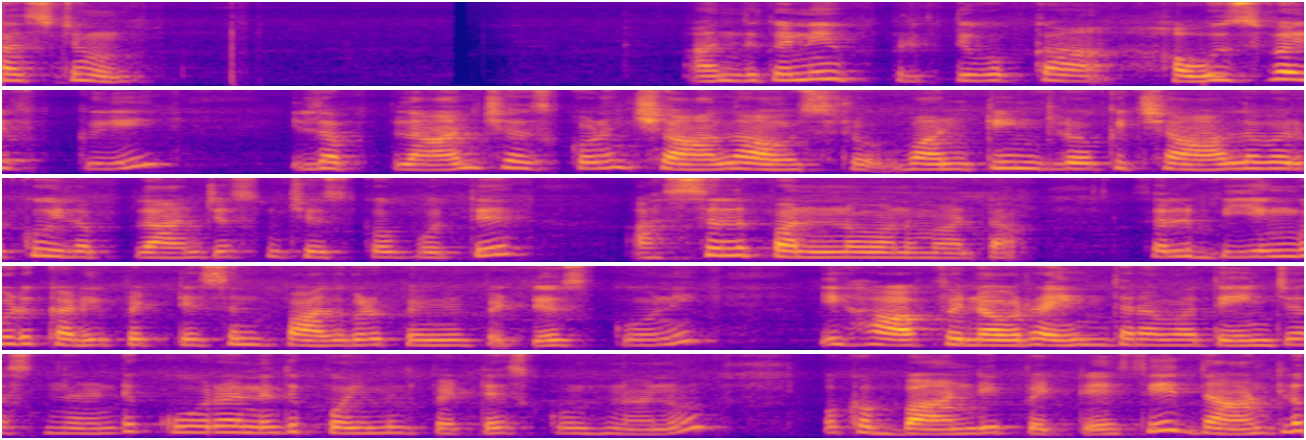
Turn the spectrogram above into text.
కష్టం. అందుకని ప్రతి ఒక్క హౌస్ వైఫ్కి ఇలా ప్లాన్ చేసుకోవడం చాలా అవసరం. వంటింట్లోకి చాలా వరకు ఇలా ప్లాన్ చేసుకుని చేసుకోకపోతే అస్సలు పన్నం అనమాట అసలు బియ్యం కూడా కడిగి పెట్టేసాను పాలు కూడా పొయ్యి మీద పెట్టేసుకొని ఈ హాఫ్ అన్ అవర్ అయిన తర్వాత ఏం చేస్తున్నానంటే కూర అనేది పొయ్యి మీద పెట్టేసుకుంటున్నాను. ఒక బాండీ పెట్టేసి దాంట్లో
